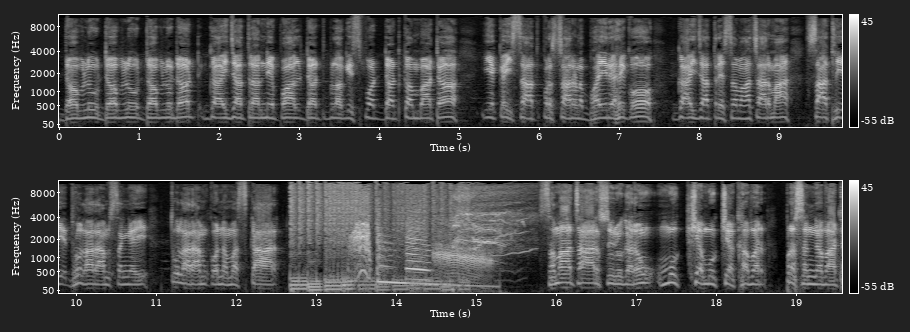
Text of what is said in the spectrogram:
डब्लु डब्लु W dot Gai Jatra Nepal dot blog spot dot कमबाट एकैसाथ प्रसारण भइरहेको गाई जात्रे समाचारमा साथी धुलारामसँगै तुलारामको नमस्कार। समाचार सुरु गरौँ मुख्य मुख्य खबर प्रसङ्गबाट।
